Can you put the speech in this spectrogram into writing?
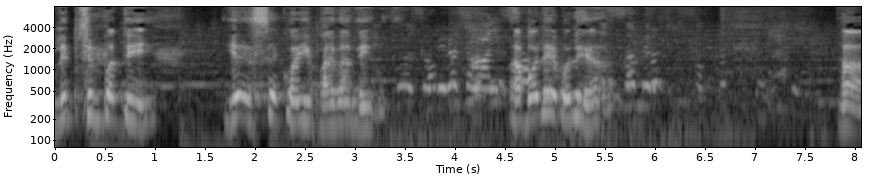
लिप सिंपति ये इससे कोई फ़ायदा नहीं होता। हाँ बोलिए बोलिए हाँ। हाँ।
